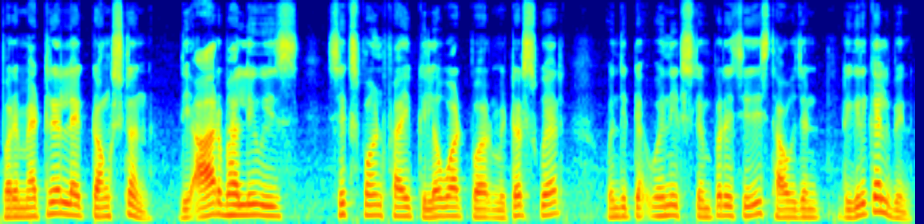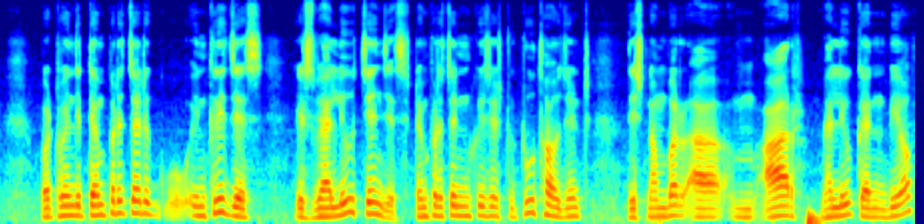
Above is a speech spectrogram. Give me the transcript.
for a material like tungsten the R value is 6.5 kilowatt per meter square when the when its temperature is 1000 degree Kelvin, but when the temperature increases its value changes temperature increases to 2000 this number uh, um, R value can be of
